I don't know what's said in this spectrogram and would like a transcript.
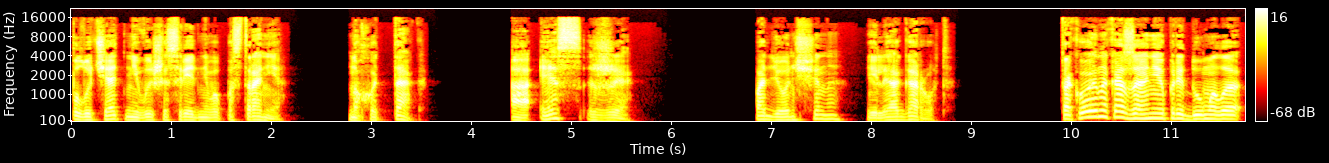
получать не выше среднего по стране. Но хоть так. А С же паденщина или огород. Такое наказание придумала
